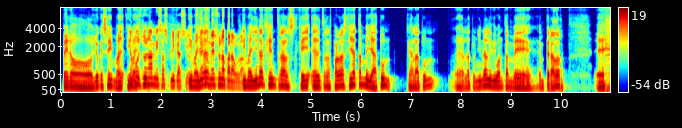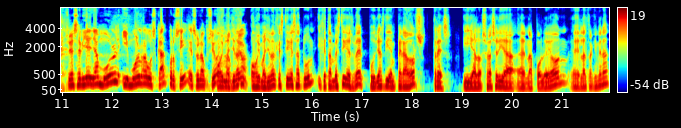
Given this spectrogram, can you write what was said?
Però jo què sé... Ima no pots donar més explicacions, imagina't- eh? només una paraula. Imagina't que entre, els, que entre les paraules que hi ha també hi ha atún, que a l'atún, eh, la tonyina li diuen també emperador. Eh, Això ja seria ja molt i molt rebuscat, però sí, és una opció. o, és una imagina't, opció. o imagina't que estigués atún i que també estigués verd. Podries dir emperadors 3. I aleshores seria eh, Napoleón, eh, l'altre quin era?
